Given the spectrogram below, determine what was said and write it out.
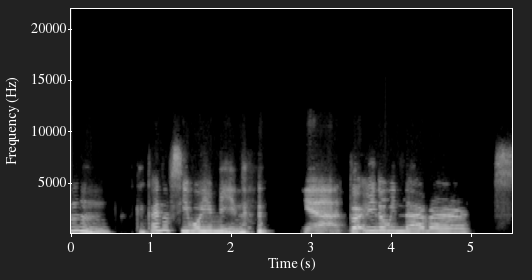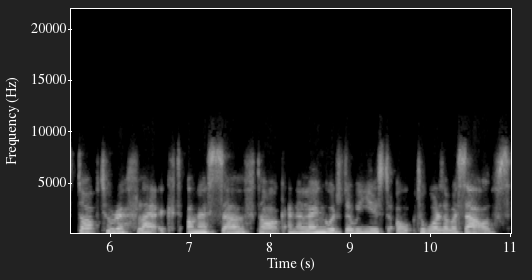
hmm i can kind of see what you mean. Yeah but you know we never stop to reflect on a self-talk and a language that we use to, towards ourselves.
